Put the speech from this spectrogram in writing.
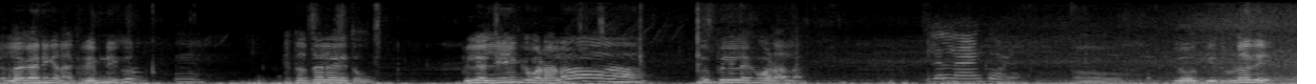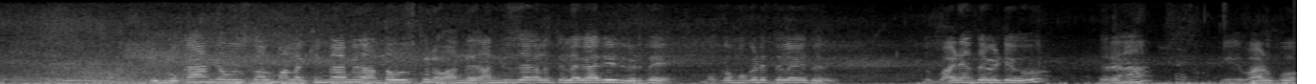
తెల్లగానికి నా క్రీమ్ నీకు? ఎంత తెలియదు పిల్లలు నీకు పడాలా? నువ్వు పిల్లలకి పడాలా? పిల్లలు ఓ, ఇగో ఇది ఉన్నది. ఈ ముఖానికే పూసుకోవాలి. మళ్ళీ కింద మీద అంతా పూసుకున్నావు అన్ని అన్ని జాగాలో తెల్లగాది ఇది పెడితే ముఖం ఒకటే తెల్లగా అవుతుంది నువ్వు బాడీ అంతా పెట్టావు. సరేనా? ఇది వాడుకో.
